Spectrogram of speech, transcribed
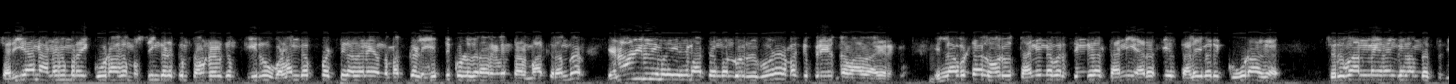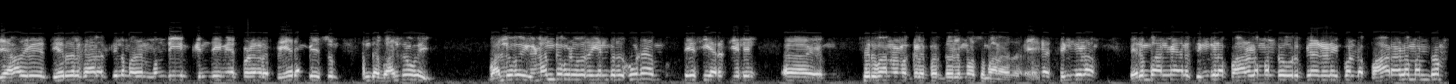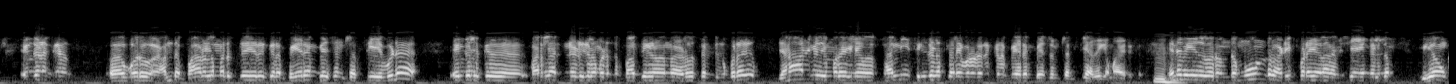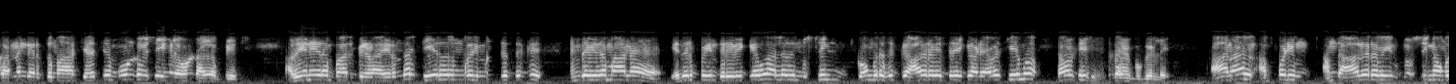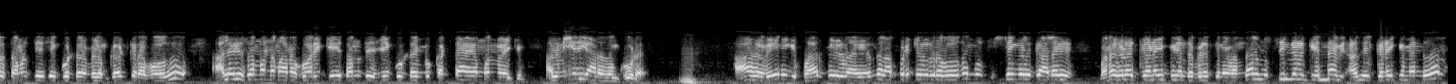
சரியான அணுகுமுறை கூடாக முஸ்லிம்களுக்கும் தமிழர்களுக்கும் தீர்வு வழங்கப்பட்டு அதனை அந்த மக்கள் ஏற்றுக்கொள்கிறார்கள் என்றால் மாத்திரம்தான் ஜனாதிபதி முறையில் மாற்றம் கொண்டு வருவது கூட நமக்கு பிரயோஜனமானதாக இருக்கும் இல்லாவிட்டால் ஒரு தனிநபர் சிங்கள தனி அரசியல் தலைவருக்கு ஊடாக சிறுபான்மையினங்கள் அந்த ஜனாதிபதி தேர்தல் காலத்திலும் அதன் முந்தியும் பிந்தியும் ஏற்படுகிற பேரம் பேசும் அந்த வலுவை வலுவை இழந்து விடுவது என்பது கூட தேசிய அரசியலில் சிறுபான்மை மக்களை பொறுத்தவரை மோசமானது. சிங்களம் பெரும்பான்மையான சிங்கள பாராளுமன்ற உறுப்பினர்களை கொண்ட பாராளுமன்றம் எங்களுக்கு ஒரு அந்த பாராளுமன்றத்தில் இருக்கிற பேரம் பேசும் சக்தியை விட எங்களுக்கு வரலாற்று நெடுகளும் எடுத்து பார்த்தீங்கன்னா எழுபத்தெட்டுக்கு பிறகு ஜனாதிபதி முறையிலே ஒரு தனி சிங்கள தலைவரோடு இருக்கிற பேரம் பேசும் சக்தி அதிகமாயிருக்கு. எனவே இது ஒரு இந்த மூன்று அடிப்படையான விஷயங்களிலும் மிகவும் கண்ணங்கருத்துமாக செலுத்தி மூன்று விஷயங்களை ஒன்றாக பேசி. அதே நேரம் பார்ப்பீர்களா இருந்தால் தேர்தல் முறை மாற்றத்துக்கு எந்த விதமான எதிர்ப்பையும் தெரிவிக்கவோ அல்லது முஸ்லிம் காங்கிரசுக்கு ஆதரவை தெரிவிக்க வேண்டிய அவசியமோ தமிழ் தேசிய கூட்டமைப்புக்கு இல்லை. ஆனால் அப்படி அந்த ஆதரவை முஸ்லிம் காங்கிரஸ் தமிழ் தேசிய கூட்டமைப்பிலும் கேட்கிற போது அழகு சம்பந்தமான கோரிக்கையை தமிழ் தேசிய கூட்டமைப்பு கட்டாயம் முன்வைக்கும். அது நீதியானதும் கூட. ஆகவே நீங்க பார்ப்பீர்களாக இருந்தால் அப்படி சொல்கிற போது முஸ்லிம்களுக்கு அழகு வடகிழக்கு இணைப்பு என்ற பிரச்சனை வந்தால் முஸ்லிம்களுக்கு என்ன அதில் கிடைக்கும் என்றுதான்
